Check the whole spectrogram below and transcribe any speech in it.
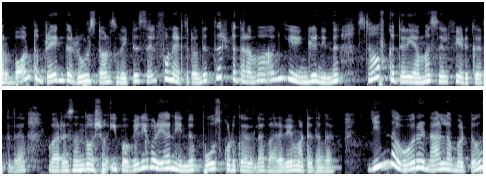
are bound to break the rules தான் சொல்லிட்டு செல்ஃபோன் எடுத்துகிட்டு வந்து திருட்டுத்தனமாக அங்கேயும் இங்கேயும் நின்று ஸ்டாஃப்க்கு தெரியாமல் செல்ஃபி எடுக்கிறதுல வர சந்தோஷம் இப்போ வெளிப்படையாக நின்று போஸ்ட் கொடுக்கறதுல வரவே மாட்டேதுங்க. இந்த ஒரு நாளில் மட்டும்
